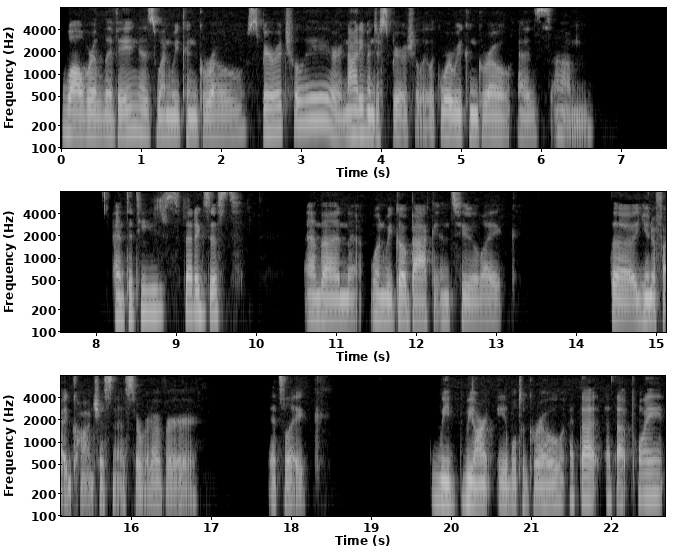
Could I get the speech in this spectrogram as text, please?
while we're living is when we can grow spiritually or not even just spiritually like where we can grow as um, entities that exist and then when we go back into like the unified consciousness or whatever it's like we we aren't able to grow at that at that point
